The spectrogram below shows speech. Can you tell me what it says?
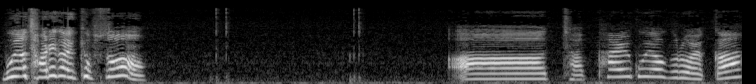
뭐야, 자리가 이렇게 없어! 아, 자, 8구역으로 할까?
